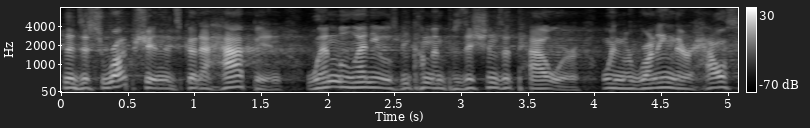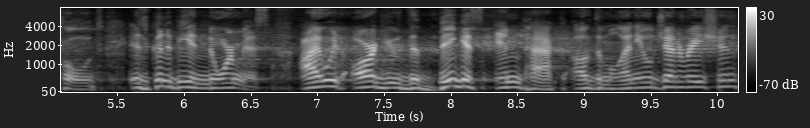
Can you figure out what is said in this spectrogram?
the disruption that's going to happen when millennials become in positions of power, when they're running their households, is going to be enormous. I would argue the biggest impact of the millennial generation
